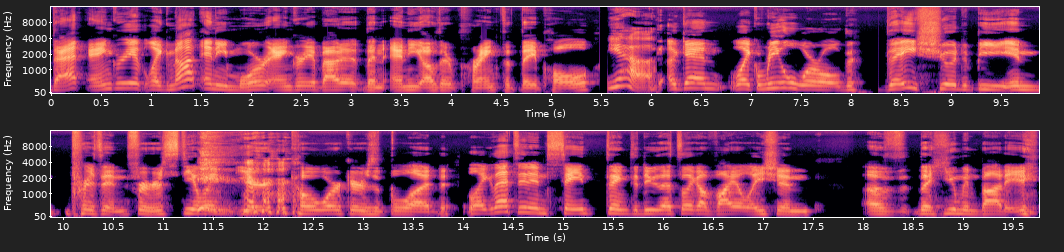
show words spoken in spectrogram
that angry, like not any more angry about it than any other prank that they pull. yeah. again, like real world, they should be in prison for stealing your coworker's blood. Like that's an insane thing to do. That's like a violation of the human body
